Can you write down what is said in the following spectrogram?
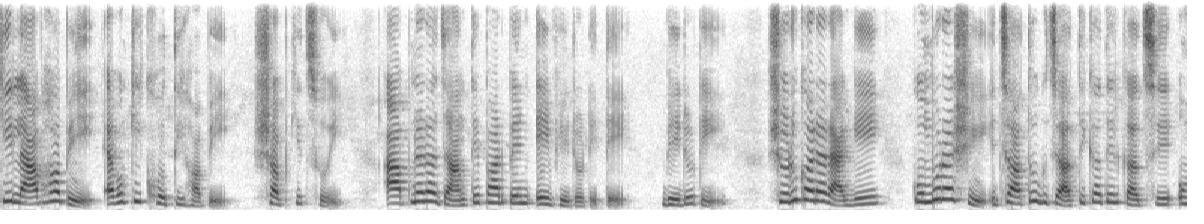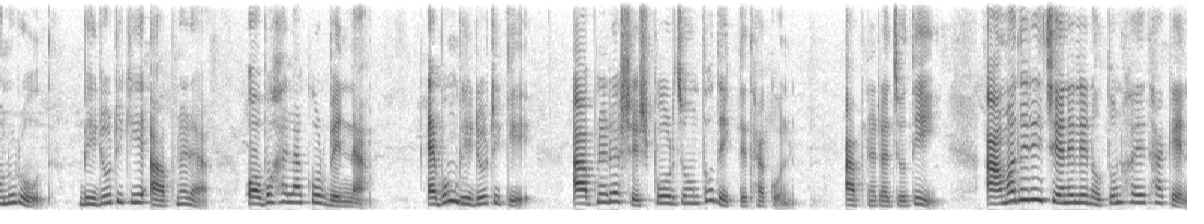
কি লাভ হবে এবং কি ক্ষতি হবে? সব কিছুই আপনারা জানতে পারবেন এই ভিডিওটিতে। ভিডিওটি শুরু করার আগে কুম্ভরাশি জাতক জাতিকাদের কাছে অনুরোধ, ভিডিওটিকে আপনারা অবহেলা করবেন না এবং ভিডিওটিকে আপনারা শেষ পর্যন্ত দেখতে থাকুন। আপনারা যদি আমাদের এই চ্যানেলে নতুন হয়ে থাকেন,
